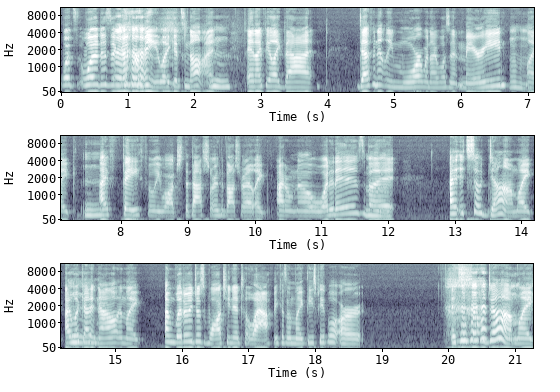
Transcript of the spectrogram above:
what's what is it good for me? Like it's not. Mhm. And I feel like that definitely more when I wasn't married. Mhm. Like Mm. I faithfully watched The Bachelor and The Bachelorette. Like I don't know what it is, Mhm. but I, it's so dumb. Like I look at it now and like I'm literally just watching it to laugh because I'm like these people are. It's so dumb. Like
